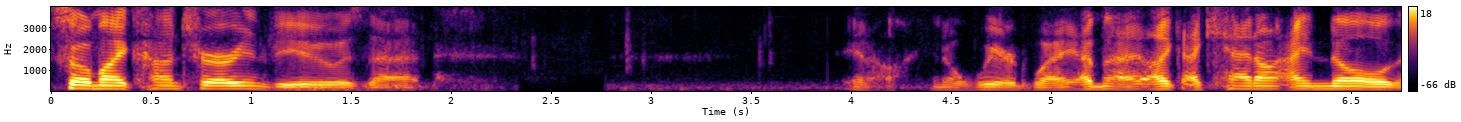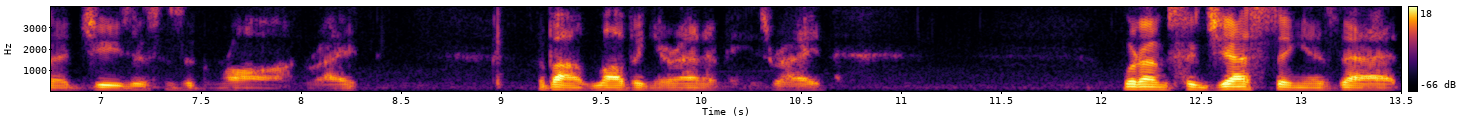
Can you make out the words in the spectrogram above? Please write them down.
So, my contrarian view is that you know, in a weird way. I mean, I, like I can't. I know that Jesus isn't wrong, about loving your enemies, right. What I'm suggesting is that,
